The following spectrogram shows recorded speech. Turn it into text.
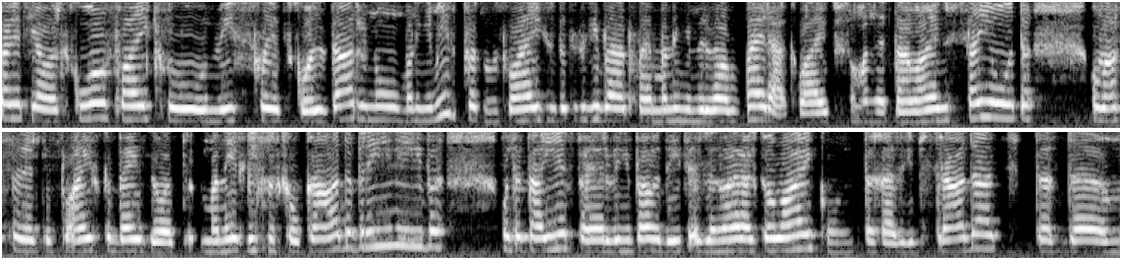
Tagad jau ar skolas laiku un visas lietas, ko es daru, nu, man viņam ir, protams, laiks, bet es gribētu, lai man viņam ir vēl vairāk laiks. Man ir tā vainas sajūta, un vasarā ir tas laiks, ka beidzot man ir vismaz kaut kāda brīvība brīvība, un tā iespēja ar viņu pavadīties vien vairāk to laiku. Un, tā kā es gribu strādāt, tad um,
